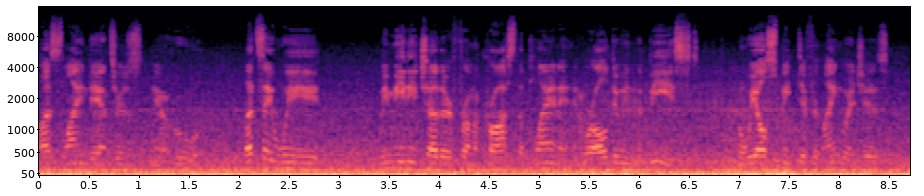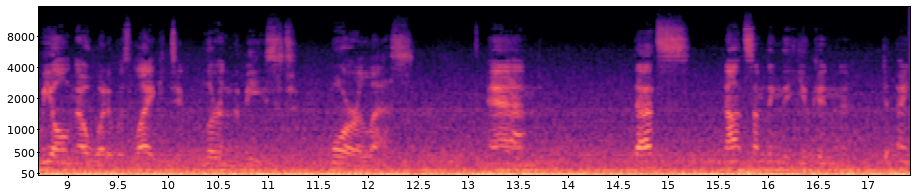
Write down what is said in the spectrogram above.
us line dancers, you know, who let's say we we meet each other from across the planet and we're all doing the beast, but we all speak different languages. We all know what it was like to learn the beast, more or less. And that's not something that you can I,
